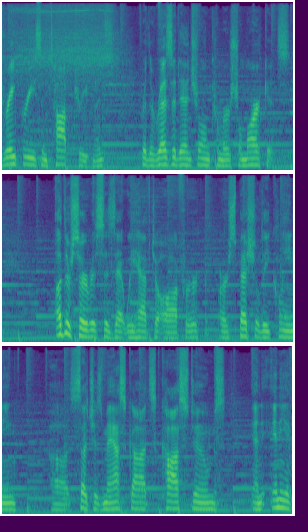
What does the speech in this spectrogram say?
draperies and top treatments for the residential and commercial markets. Other services that we have to offer are specialty cleaning, uh, such as mascots, costumes, and any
